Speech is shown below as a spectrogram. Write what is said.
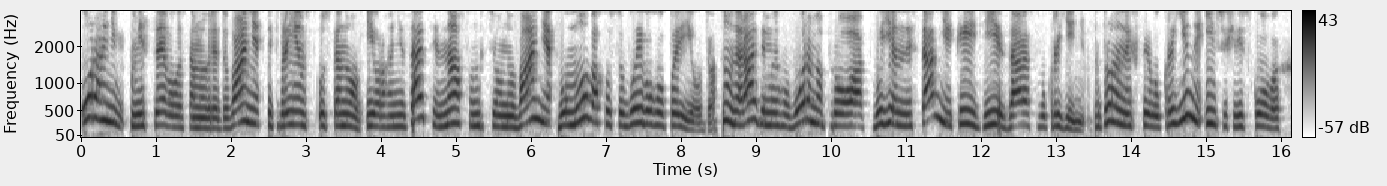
органів, місцевого самоврядування, підприємств, установ і організацій на функціонування в умовах особливого періоду. Ну наразі ми говоримо про воєнний стан, який діє зараз в Україні, збройних сил України, інших військових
